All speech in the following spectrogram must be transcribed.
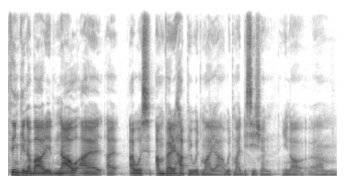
thinking about it now, I, I I was I'm very happy with my uh, with my decision. You know. Um,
